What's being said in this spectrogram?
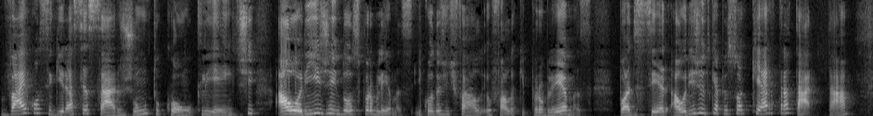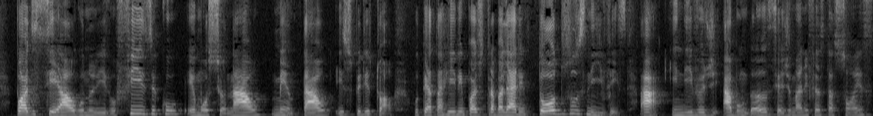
vai conseguir acessar junto com o cliente a origem dos problemas. E quando a gente fala, eu falo aqui problemas, pode ser a origem do que a pessoa quer tratar, tá? Pode ser algo no nível físico, emocional, mental e espiritual. O Teta Healing pode trabalhar em todos os níveis. Ah, em nível de abundância, de manifestações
